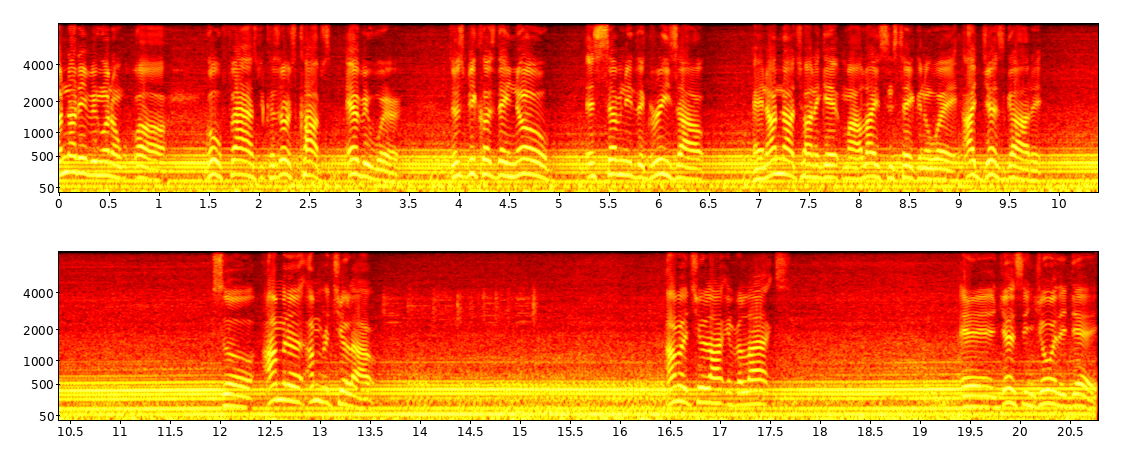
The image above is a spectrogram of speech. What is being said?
I'm not even gonna uh, go fast because there's cops everywhere. Just because they know it's 70 degrees out, and I'm not trying to get my license taken away. I just got it. So I'm gonna I'm gonna chill out. I'm gonna chill out and relax and just enjoy the day.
